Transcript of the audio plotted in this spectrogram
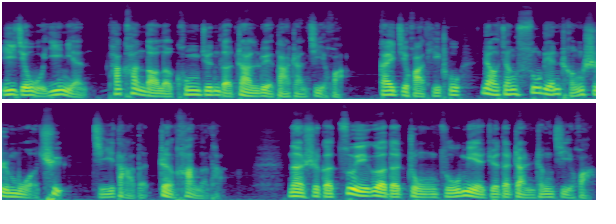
1951年，他看到了空军的战略大战计划，该计划提出要将苏联城市抹去，极大地震撼了他。那是个罪恶的种族灭绝的战争计划。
